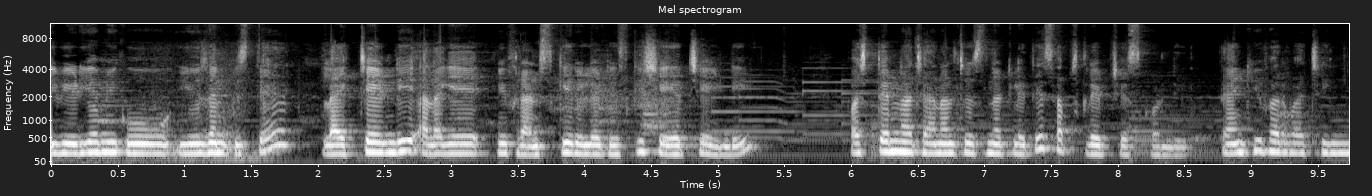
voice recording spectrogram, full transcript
ఈ వీడియో మీకు యూజ్ అనిపిస్తే లైక్ చేయండి అలాగే మీ ఫ్రెండ్స్కి రిలేటివ్స్కి షేర్ చేయండి. ఫస్ట్ టైం నా ఛానల్ చూసినట్లయితే సబ్స్క్రైబ్ చేసుకోండి. Thank you for watching.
